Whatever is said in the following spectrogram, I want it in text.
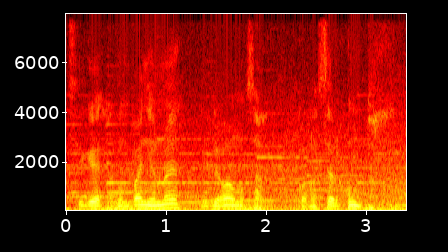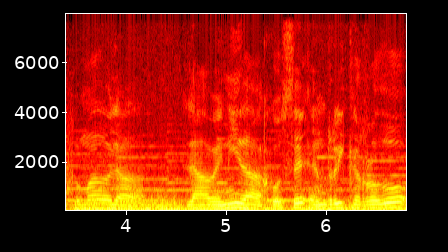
Así que acompáñenme y lo vamos a conocer juntos. Tomado la, la avenida José Enrique Rodó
